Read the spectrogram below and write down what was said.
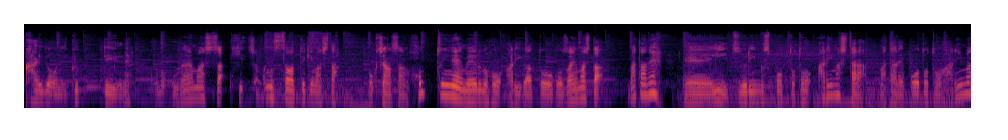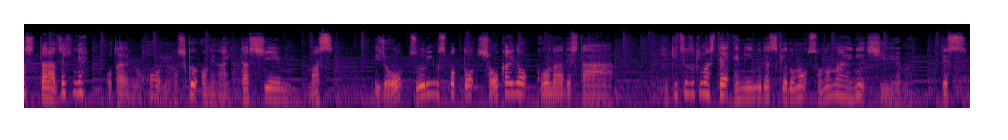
海道に行くっていうね、この羨ましさ、非常に伝わってきました。奥ちゃんさん、本当にね、メールの方ありがとうございました。またね、えーいいツーリングスポット等ありましたら、またレポート等ありましたら、ぜひね、お便りの方よろしくお願いいたします。以上、ツーリングスポット紹介のコーナーでした。引き続きましてエンディングですけども、その前に CM です。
